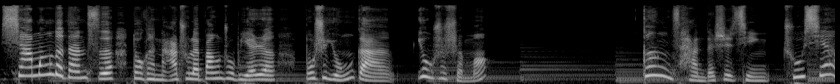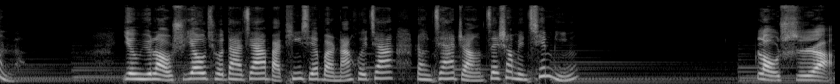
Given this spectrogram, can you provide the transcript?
瞎蒙的单词都敢拿出来帮助别人，不是勇敢又是什么？更惨的事情出现了，英语老师要求大家把听写本拿回家，让家长在上面签名。老师啊，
